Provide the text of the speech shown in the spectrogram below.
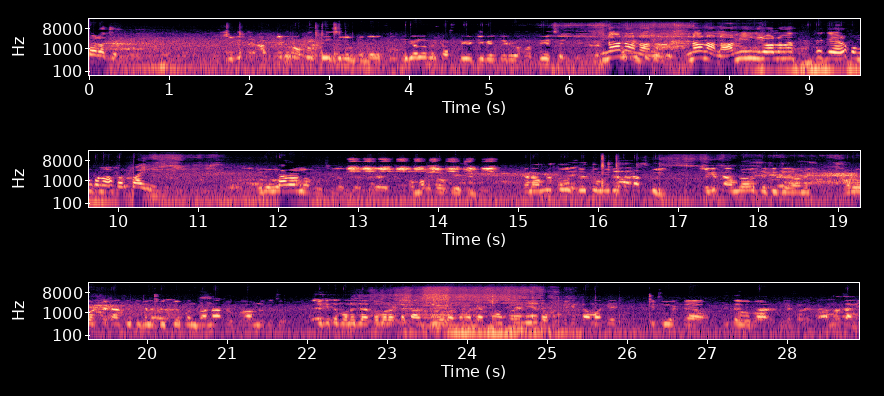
করা যায়। না না না না না না আমি হিরো আলমের থেকে এরকম কোনো অফার পাইনি। আমরা তো যেহেতু মিডিয়াতে কাজ করি সেক্ষেত্রে আমরাও দেখি যে অনেক বড় একটা কাজ দিতে গেলে বিজ্ঞাপন বা নাটক বা অন্য কিছু সেক্ষেত্রে বলে যে এত বড় একটা কাজ দিব বা তোমাকে এত উপরে নিয়ে যাব সেক্ষেত্রে আমাকে কিছু একটা দিতে হবে বা ইয়ে করে, আমরা জানি।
